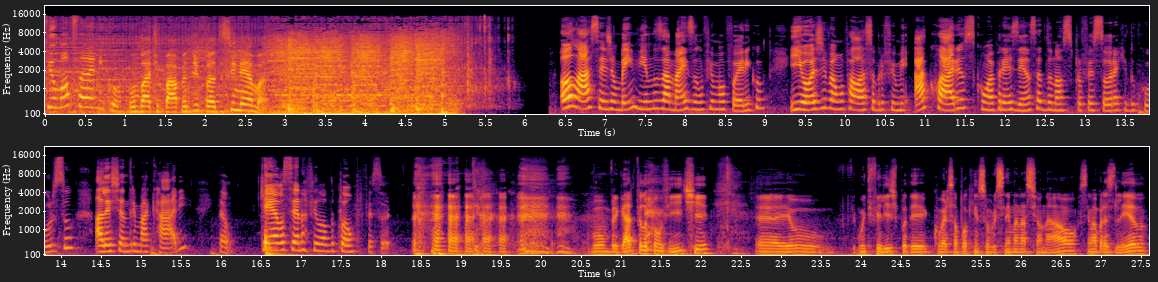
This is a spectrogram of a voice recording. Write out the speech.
Filmofânico. Um bate-papo entre fãs de cinema. Olá, sejam bem-vindos a mais um Filmofânico. E hoje vamos falar sobre o filme Aquários, com a presença do nosso professor aqui do curso, Alexandre Macari. Então, quem é você na fila do pão, professor? Bom, obrigado pelo convite. É, eu fico muito feliz de poder conversar um pouquinho sobre o cinema nacional, cinema brasileiro,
